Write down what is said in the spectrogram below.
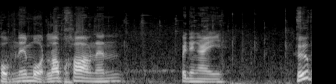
ผมในโหมดรอบคอบนั้นเป็นยังไงฮึบ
